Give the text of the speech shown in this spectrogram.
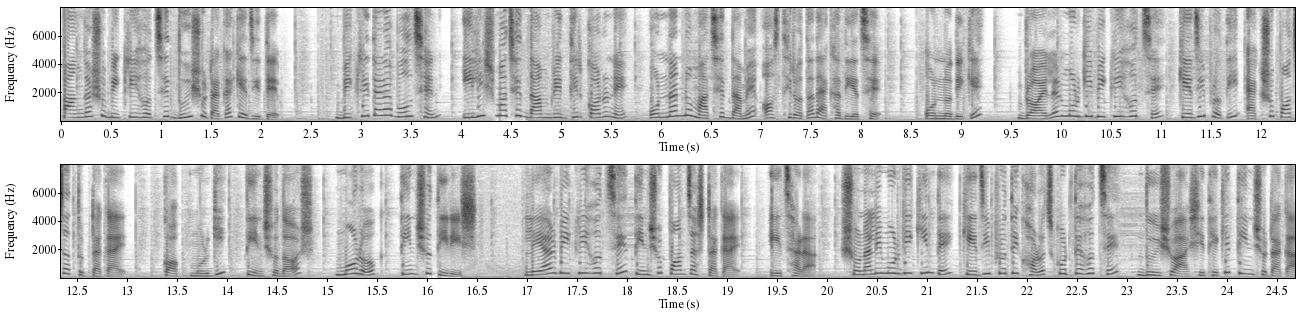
পাঙ্গাসও বিক্রি হচ্ছে দুইশো টাকা কেজিতে। বিক্রেতারা বলছেন ইলিশ মাছের দাম বৃদ্ধির কারণে অন্যান্য মাছের দামে অস্থিরতা দেখা দিয়েছে। অন্যদিকে, ব্রয়লার মুরগি বিক্রি হচ্ছে কেজি প্রতি একশো পঁচাত্তর টাকায়, কক মুরগি তিনশো দশ, মোরগ তিনশো লেয়ার বিক্রি হচ্ছে তিনশো পঞ্চাশ টাকায়। এছাড়া, সোনালী মুরগি কিনতে কেজি প্রতি খরচ করতে হচ্ছে দুইশো আশি থেকে তিনশো টাকা।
